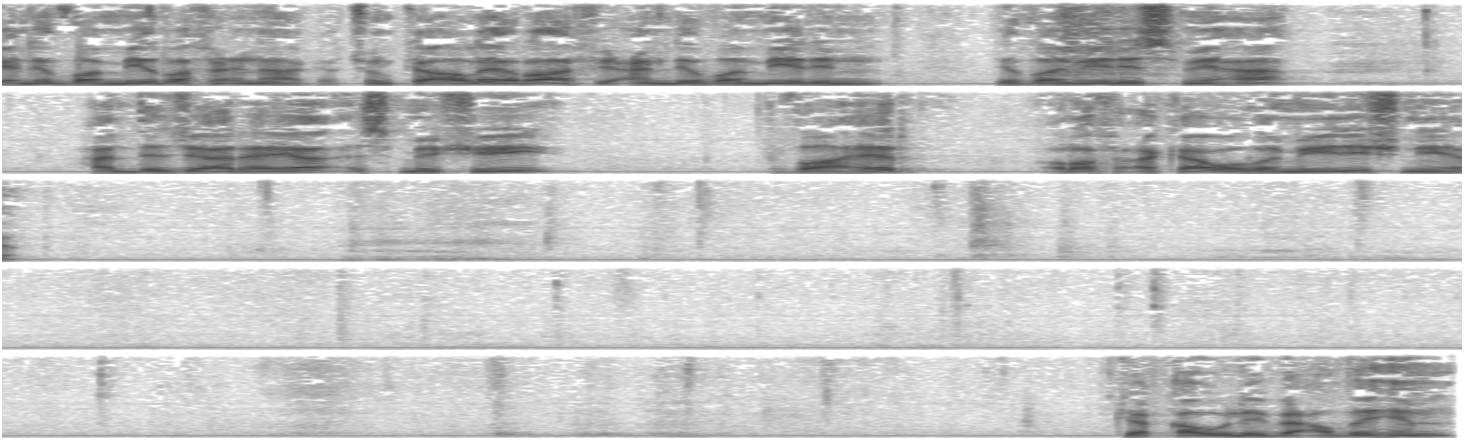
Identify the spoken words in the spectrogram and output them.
يعني ضمير رفعناك. شنك الله رافعا لضمير لضمير اسمها. عند جار هيا اسم شيء ظاهر رفعك وضمير شنيا. كقول بعضهم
